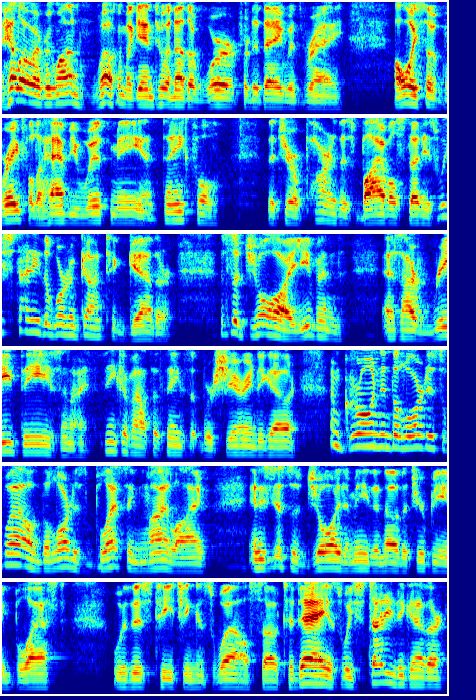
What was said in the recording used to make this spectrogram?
Hello, everyone. Welcome again to another Word for Today with Ray. Always so grateful to have you with me and thankful that you're a part of this Bible study as we study the Word of God together. It's a joy, even as I read these and I think about the things that we're sharing together. I'm growing in the Lord as well. The Lord is blessing my life, and it's just a joy to me to know that you're being blessed with his teaching as well. So today, as we study together,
